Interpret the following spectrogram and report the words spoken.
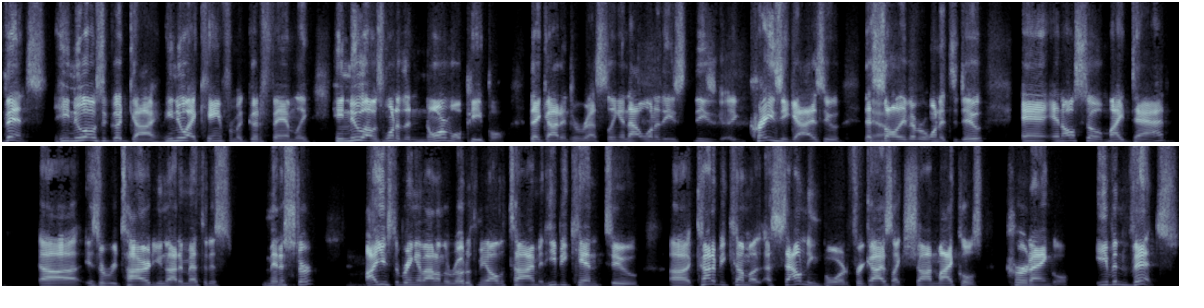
Vince, he knew I was a good guy. He knew I came from a good family. He knew I was one of the normal people that got into wrestling and not one of these these uh, crazy guys who that's yeah. all they've ever wanted to do. And and also my dad uh, is a retired United Methodist minister. I used to bring him out on the road with me all the time, and he began to uh, kind of become a, a sounding board for guys like Shawn Michaels, Kurt Angle, even Vince.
